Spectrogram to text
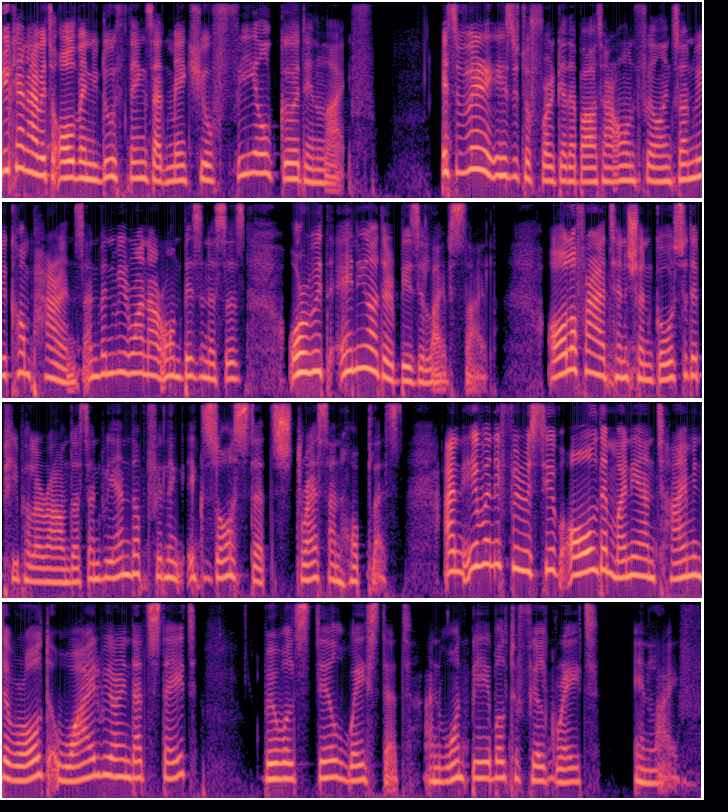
You can have it all when you do things that make you feel good in life. It's very easy to forget about our own feelings when we become parents and when we run our own businesses or with any other busy lifestyle. All of our attention goes to the people around us and we end up feeling exhausted, stressed, and hopeless. And even if we receive all the money and time in the world while we are in that state, we will still waste it and won't be able to feel great in life.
